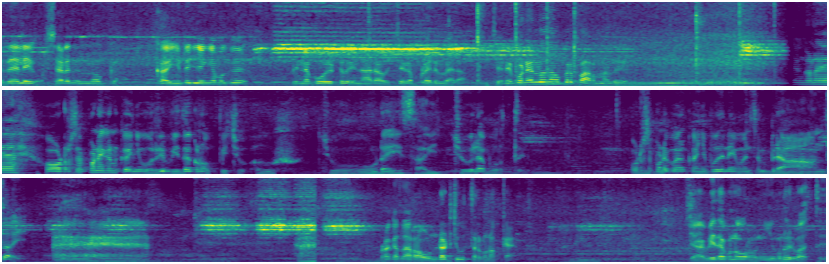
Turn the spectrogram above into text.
ഏതായാലും കുറച്ചേരം നിന്ന് നോക്കുക കഴിഞ്ഞിട്ടില്ലെങ്കിൽ നമുക്ക് പിന്നെ പോയിട്ട് വൈകുന്നേരം ഉച്ചയ്ക്ക് എപ്പോഴേലും വരാം. ചെറിയ പണിയുള്ളൂ നമ്മൾ പറഞ്ഞത്. ഞങ്ങളെ ഓർഡർ ചെപ്പണിയൊക്കെ കഴിഞ്ഞ് ഒരു വിധമൊക്കെ ഒപ്പിച്ചു. ചൂടായി സഹിച്ചൂല പുറത്ത്. ഓർഡർ ചെപ്പണി കഴിഞ്ഞപ്പോൾ തന്നെ മനുഷ്യൻ ഭ്രാന്തായി. ഇവിടെ കഥ റൗണ്ട് അടിച്ച് കുത്തിറങ്ങണൊക്കെ ജാവി ഇതാക്കണ ഉറങ്ങിക്കണ ഒരു ഭാഗത്ത്.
